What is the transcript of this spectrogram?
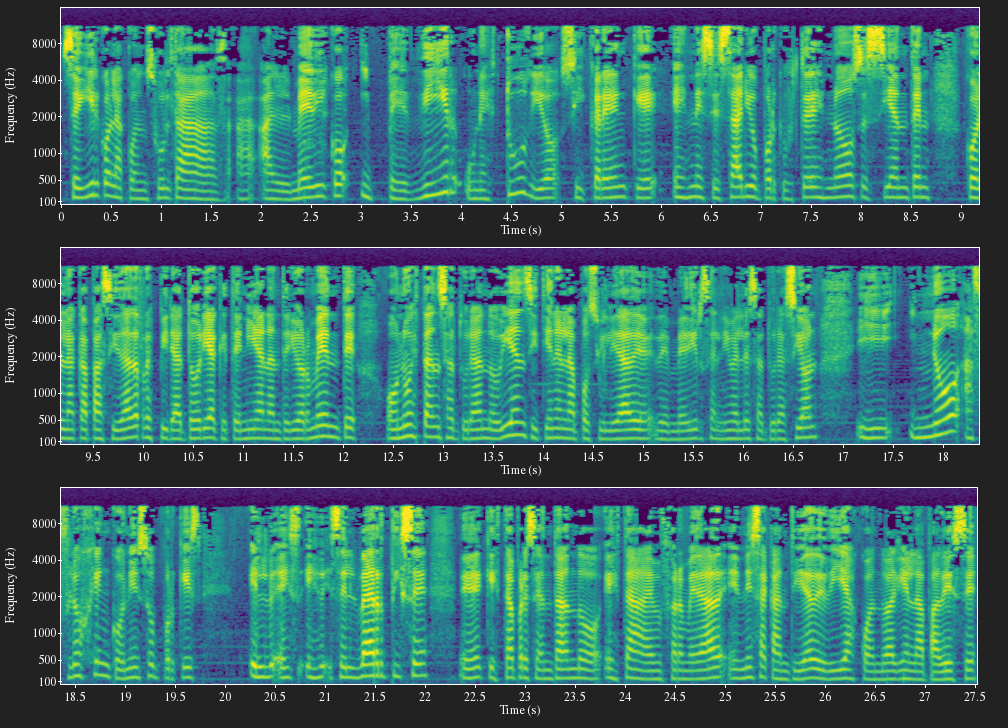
seguir con las consultas al médico y pedir un estudio si creen que es necesario porque ustedes no se sienten con la capacidad respiratoria que tenían anteriormente o no están saturando bien, si tienen la posibilidad de, medirse el nivel de saturación y no aflojen con eso porque es el, es, el vértice eh, que está presentando esta enfermedad en esa cantidad de días cuando alguien la padece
